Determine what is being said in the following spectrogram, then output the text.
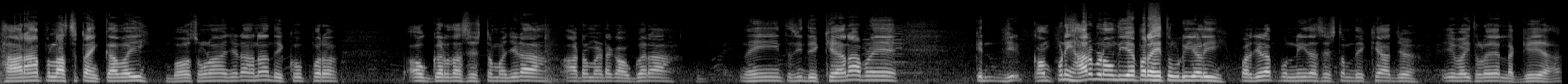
18 ਪਲੱਸ ਟੈਂਕ ਆ ਬਾਈ, ਬਹੁਤ ਸੋਹਣਾ ਜਿਹੜਾ ਹਨਾ, ਦੇਖੋ ਉੱਪਰ ਔਗਰ ਦਾ ਸਿਸਟਮ ਆ ਜਿਹੜਾ ਆਟੋਮੈਟਿਕ ਔਗਰ ਆ। ਨਹੀਂ, ਤੁਸੀਂ ਦੇਖਿਆ ਨਾ ਆਪਣੇ ਕੰਪਨੀ ਹਰ ਬਣਾਉਂਦੀ ਹੈ ਪਰ ਇਹ ਤੂੜੀ ਵਾਲੀ, ਪਰ ਜਿਹੜਾ ਪੁੰਨੀ ਦਾ ਸਿਸਟਮ ਦੇਖਿਆ ਅੱਜ, ਇਹ ਬਾਈ ਥੋੜਾ ਜਿਹਾ ਲੱਗੇ ਆ।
